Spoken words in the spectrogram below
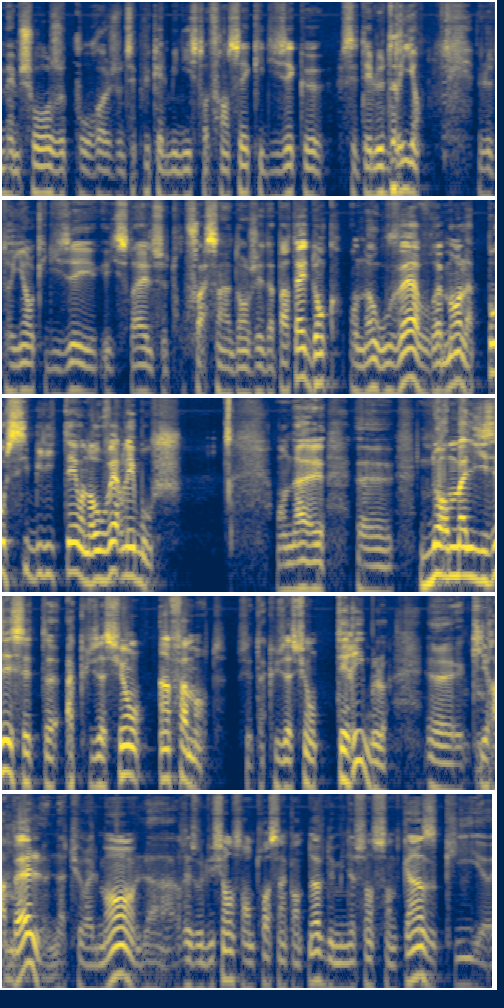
Même chose pour je ne sais plus quel ministre français qui disait que c'était le Drian. Le Drian qui disait Israël se trouve face à un danger d'apartheid. Donc on a ouvert vraiment la possibilité, on a ouvert les bouches. On a normalisé cette accusation infamante cette accusation terrible euh, qui rappelle naturellement la résolution 103-59 de 1975 qui euh,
